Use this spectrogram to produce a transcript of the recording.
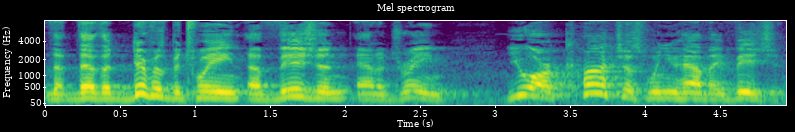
that there's a difference between a vision and a dream. You are conscious when you have a vision.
